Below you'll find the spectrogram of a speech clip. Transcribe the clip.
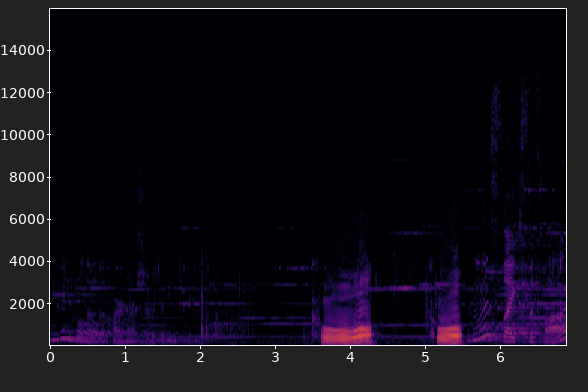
you can hold up the card and show Dimitri. Cool. Cool. Lewis likes the fox.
